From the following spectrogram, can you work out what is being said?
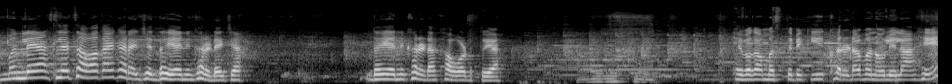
म्हणले असल्या चवा काय करायचे दही आणि खरड्याच्या? दही आणि खरडा खाऊ वाटतो या हे बघा मस्तपैकी खरडा बनवलेला आहे.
